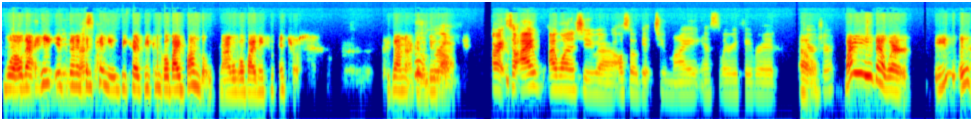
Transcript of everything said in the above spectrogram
Well, that heat is going to continue because you can go buy bundles, and I will go buy me some interest because I'm not going to do girl. that. All right, so I I wanted to uh, also get to my ancillary favorite oh. character. Why do you use that word? You, ugh,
